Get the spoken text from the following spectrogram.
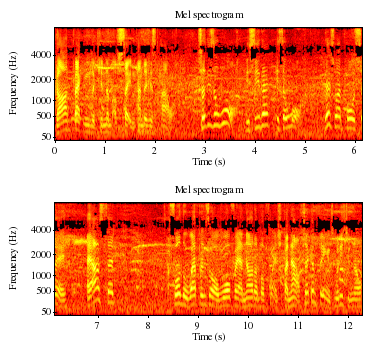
God back into the kingdom of Satan under his power. So this is a war. You see that? It's a war. That's why Paul say, I ask that for the weapons of warfare are not of the flesh. But now, second thing is we need to know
